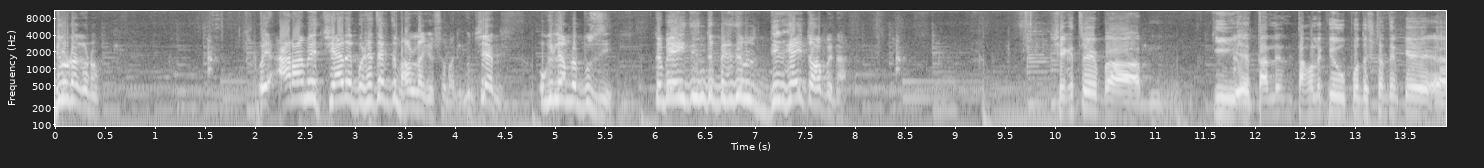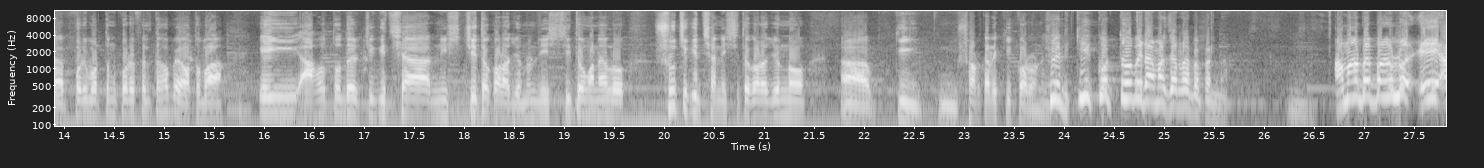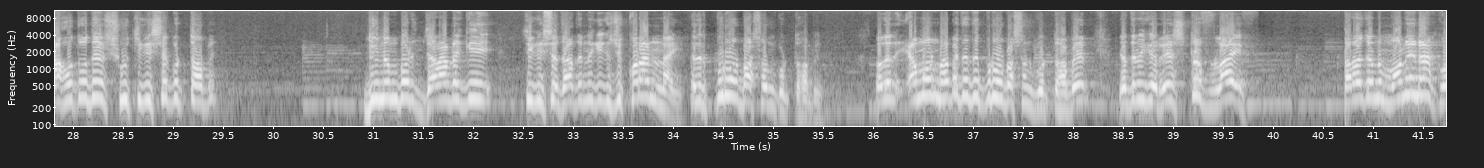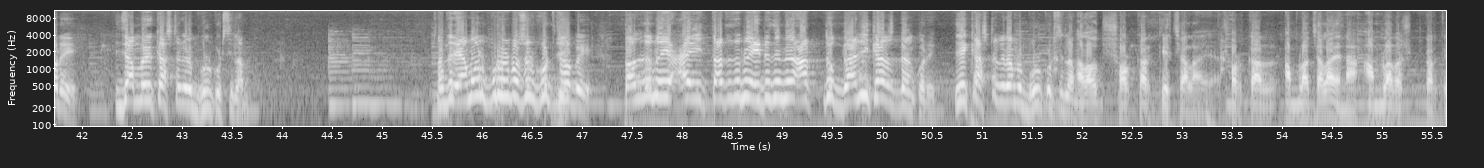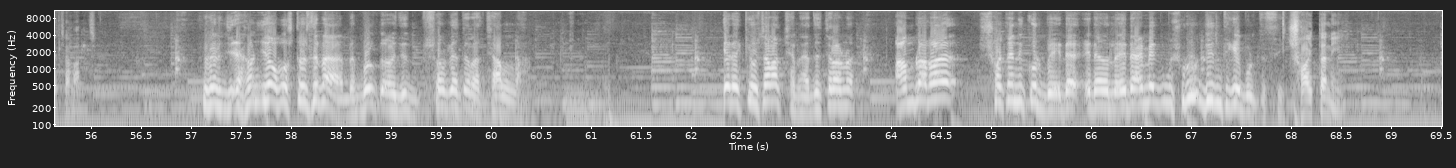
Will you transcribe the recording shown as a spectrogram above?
দিল না কেন? ওই আরামে চেয়ারে বসে থাকতে ভালো লাগে সবারই, বুঝছেন? ওগুলি আমরা বুঝি। তবে এই দিন তো বেশি দিন দীর্ঘায়িত হবে না। সেক্ষেত্রে কি তাহলে তাহলে কি উপদেষ্টাদেরকে পরিবর্তন করে ফেলতে হবে? অথবা এই আহতদের চিকিৎসা নিশ্চিত করার জন্য, নিশ্চিত মানে হলো সুচিকিৎসা নিশ্চিত করার জন্য কি, সরকারের কি করণীয়? কি করতে হবে এটা আমার জানার ব্যাপার না। আমার ব্যাপার হলো, এই আহতদের সুচিকিৎসা করতে হবে। দুই নম্বর, যারা নাকি চিকিৎসা, যাদের নাকি কিছু করার নাই, তাদের পুনর্বাসন করতে হবে। তাদের এমন ভাবে তাদের পুনর্বাসন করতে হবে, যাদের নাকি রেস্ট অফ লাইফ তারা যেন মনে না করে যে আমরা ওই কাজটা করে ভুল করছিলাম। তাদের এমন পুনর্বাসন করতে হবে তাদের জন্য এই- তাদের জন্য এটা যেন আত্মগ্লানি কাজ না করে এই কাজটা করে আমরা ভুল করছিলাম। আলাউদ্দিন সরকারকে চালায়? সরকার আমলা চালায় না আমলারা সরকারকে চালাচ্ছে? যে এখন যে অবস্থা হচ্ছে না বলতে হবে যে সরকার চালা চাল্লা এরা কেউ চালাচ্ছে না এদের চালানো আমরা শয়তানি করবে এটা এটা হলো এটা আমি একদম শুরুর দিন থেকে বলতেছি। শয়তানি?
